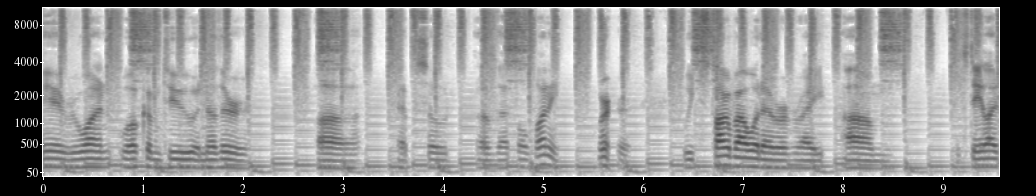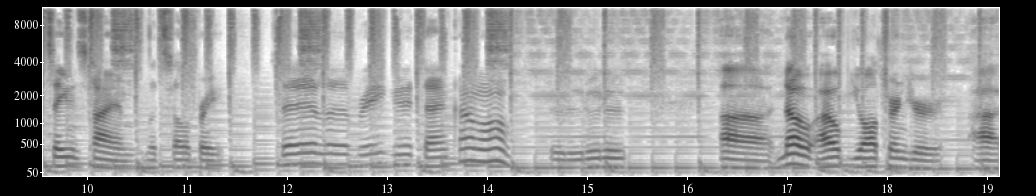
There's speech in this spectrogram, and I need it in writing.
Hey everyone, welcome to another uh, episode of That's All Funny, where we just talk about whatever, right? Um, it's daylight savings time. Let's celebrate, celebrate good time. Come on, Doo-doo-doo-doo. Uh, no, I hope you all turned your uh,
